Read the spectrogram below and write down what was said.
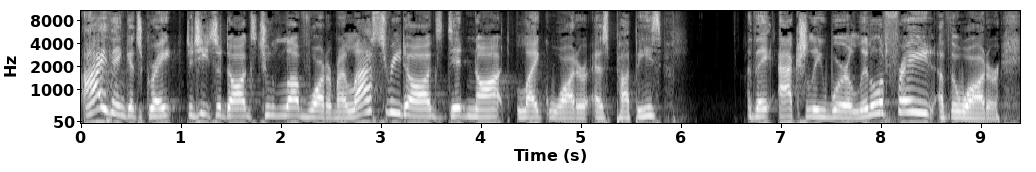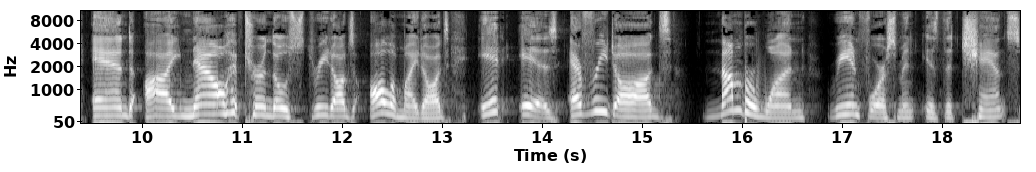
I think it's great to teach the dogs to love water. My last three dogs did not like water as puppies they actually were a little afraid of the water. And I now have turned those three dogs, all of my dogs, it is every dog's number one reinforcement is the chance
